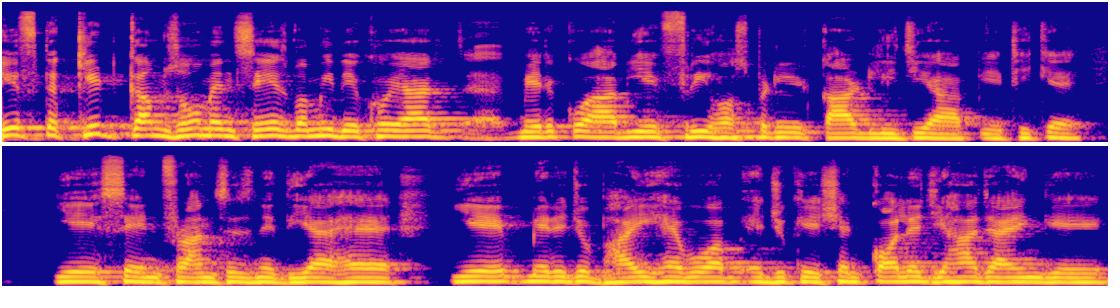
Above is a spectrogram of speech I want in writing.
if the kid comes home and says mummy देखो यार मेरे को आप ये फ्री हॉस्पिटल कार्ड लीजिए आप ये ठीक है ये सेंट फ्रांसिस ने दिया है ये मेरे जो भाई है वो अब एजुकेशन कॉलेज यहाँ जाएँगे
